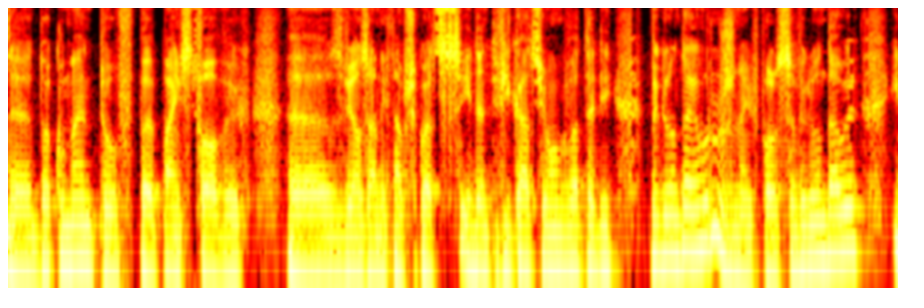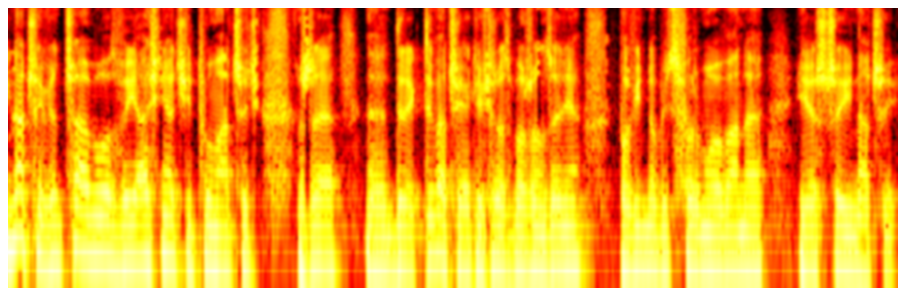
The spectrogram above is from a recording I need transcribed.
e, dokumentów p- państwowych e, związanych na przykład z identyfikacją obywateli wyglądają różnie i w Polsce wyglądały inaczej, więc trzeba było wyjaśniać i tłumaczyć, że e, dyrektywa czy jakieś rozporządzenie powinno być sformułowane jeszcze inaczej.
